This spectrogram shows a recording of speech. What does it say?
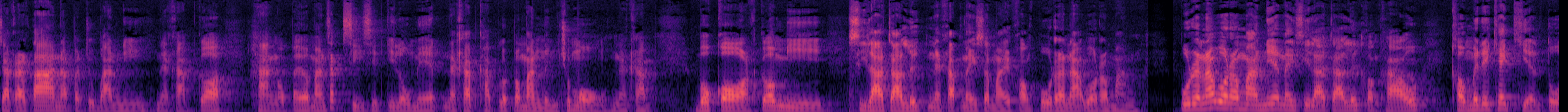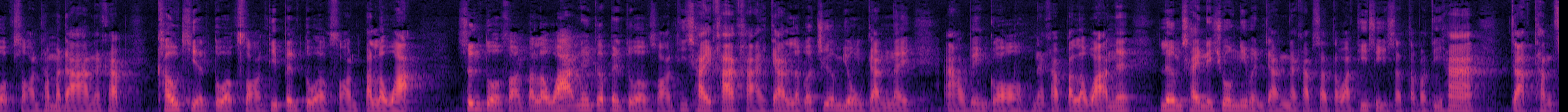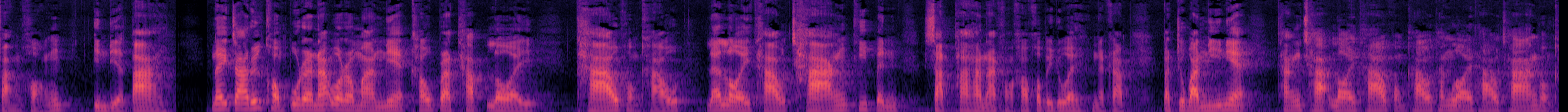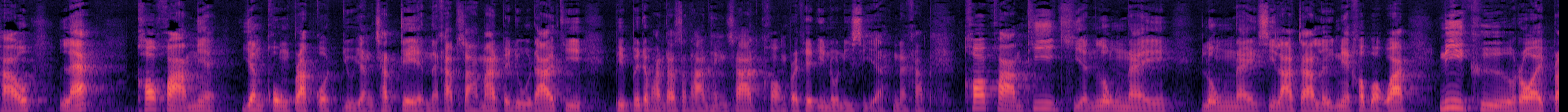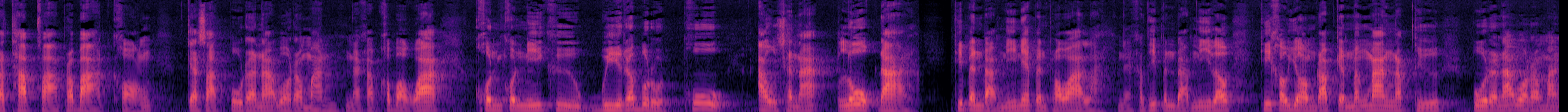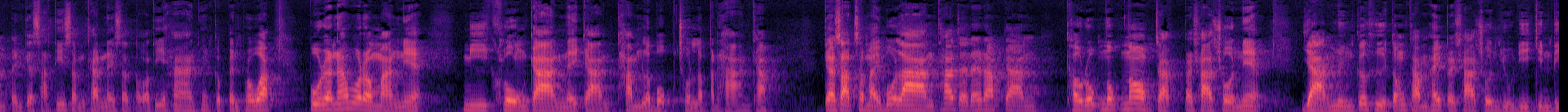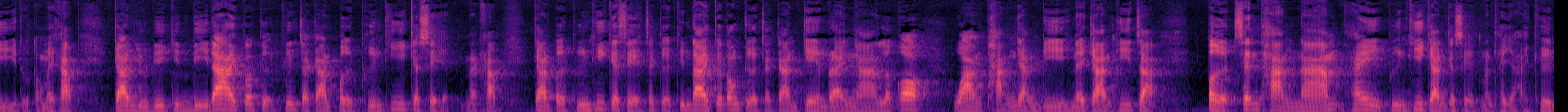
จาการ์ตาณปัจจุบันนี้นะครับก็ห่างออกไปประมาณสัก 40 กิโลเมตรนะครับขับรถประมาณ 1 ชั่วโมงนะครับโบกอร์ก็มีศิลาจารึกนะครับในสมัยของปูรณะวรมันปูรณะวรมันเนี่ยในศิลาจารึกของเขา เขาไม่ได้แค่เขียนตัวอักษรธรรมดานะครับ เขาเขียนตัวอักษรที่เป็นตัวอักษรปลวะ ซึ่งตัวอักษรปลวะเนี่ยก็เป็นตัวอักษรที่ใช้ค้าขายกัน แล้วก็เชื่อมโยงกันในอ่าวเบงกอลนะครับปลวะเนี่ยเริ่มใช้ในช่วงนี้เหมือนกันนะครับศตวรรษที่ 4 ศตวรรษที่ 5 จากทางฝั่งของอินเดียใต้ ในจารึกของปุรณะวรมันเนี่ยเขาประทับรอยเท้าของเขาและรอยเท้าช้างที่เป็นสัตว์พาหนะของเขาเข้าไปด้วยนะครับ ปัจจุบันนี้เนี่ย ทั้งชะรอยเท้าของเขาทั้งรอยเท้าช้างของเขา และข้อความเนี่ยยังคงปรากฏอยู่อย่างชัดเจนนะครับ สามารถไปดูได้ที่พิพิธภัณฑสถานแห่งชาติของประเทศอินโดนีเซียนะครับ ข้อความที่เขียนลงในลงในศิลาจารึกเนี่ยเขาบอกว่านี่คือรอยประทับฝ่าพระบาทของกษัตริย์ปูรณวรมันนะครับเขาบอกว่าคนคนนี้คือวีรบุรุษผู้เอาชนะโลกได้ ที่เป็นแบบนี้เนี่ยเป็นเพราะว่าอะไรนะครับที่เป็นแบบนี้แล้วที่เขายอมรับกันมาก ๆ นับถือปูรณวรมันเป็นกษัตริย์ที่สำคัญในศตวรรษที่5เนี่ยก็เป็นเพราะว่าปูรณวรมันเนี่ยมีโครงการในการทำระบบชนรประทานครับ กษัตริย์สมัยโบราณถ้าจะได้รับการเคารพนบนอกจากประชาชนเนี่ย อย่างหนึ่งก็คือต้องทำให้ประชาชนอยู่ดีกินดีถูกต้องไหมครับ การอยู่ดีกินดีได้ก็เกิดขึ้นจากการเปิดพื้นที่เกษตรนะครับ การเปิดพื้นที่เกษตรจะเกิดขึ้นได้ก็ต้องเกิดจากการเกณฑ์แรงงาน แล้วก็วางผังอย่างดีในการที่จะเปิดเส้นทางน้ำให้พื้นที่การเกษตรมันขยายขึ้น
